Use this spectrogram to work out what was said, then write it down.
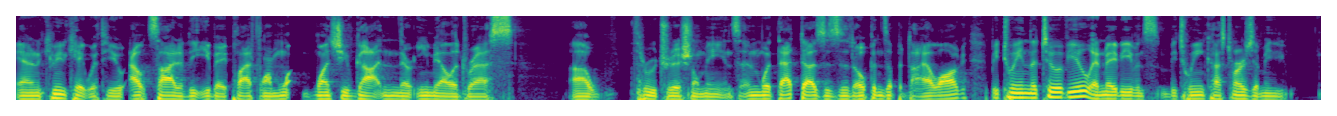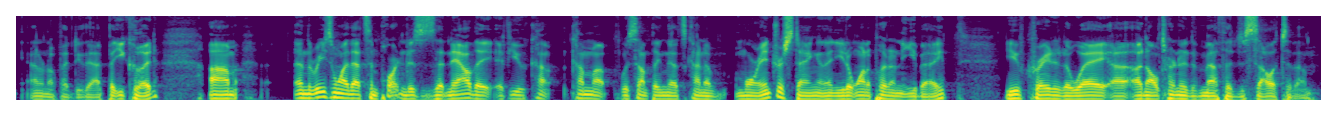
and communicate with you outside of the eBay platform once you've gotten their email address uh, through traditional means. And what that does is it opens up a dialogue between the two of you and maybe even between customers. I mean, I don't know if I'd do that, but you could. Um, and the reason why that's important is, is that now they if you come come up with something that's kind of more interesting and then you don't want to put on eBay, you've created a way uh, an alternative method to sell it to them.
